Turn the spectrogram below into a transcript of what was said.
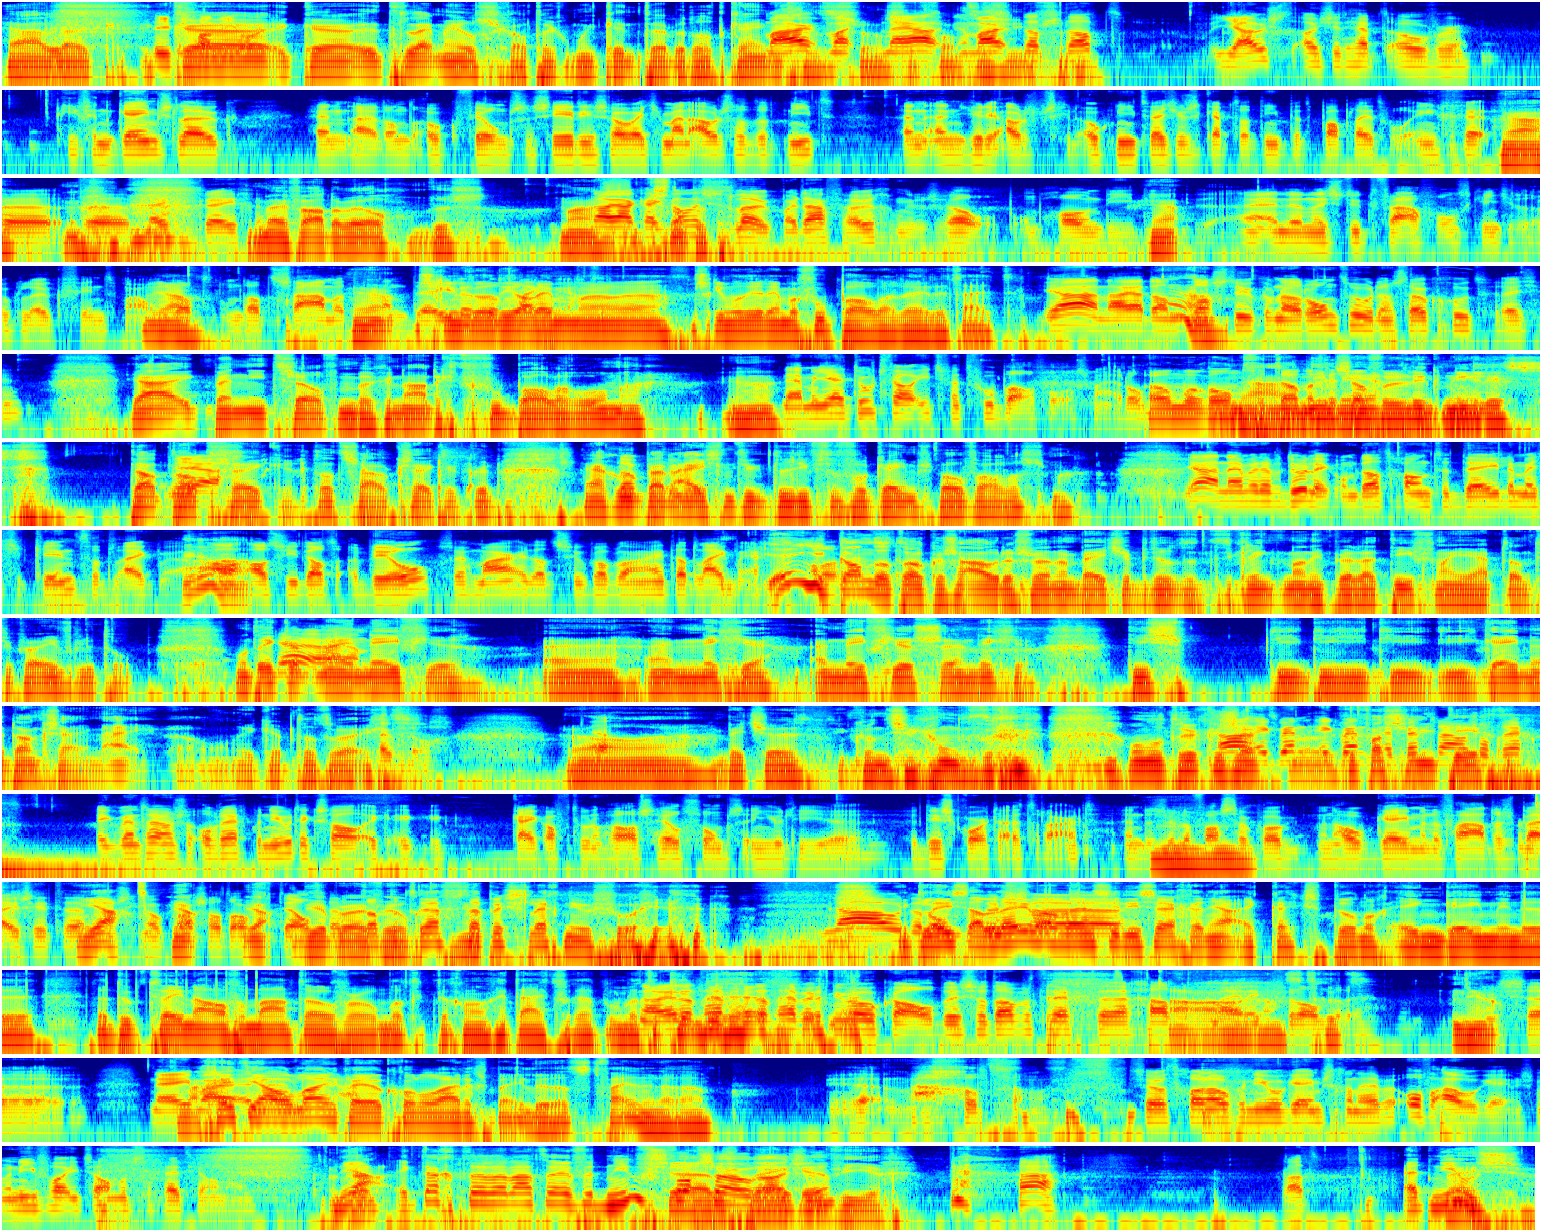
Ja, leuk. Ik, eh, orde. ik, eh, het lijkt me heel schattig om een kind te hebben dat gamet. Maar, maar, nou een ja, maar dat, dat, juist als je het hebt over, je vindt games leuk en eh, dan ook films en series zo, weet je. Mijn ouders hadden dat niet en, en jullie ouders misschien ook niet, weet je. Dus ik heb dat niet met de paplepel inge- Ja. ge- eh, meegekregen. Mijn vader wel, dus... Maar nou ja, kijk, dan is het leuk, maar daar verheug ik me dus wel op. Om gewoon die, die- Ja. en dan is het natuurlijk de vraag of ons kindje dat ook leuk vindt. Maar om, Ja. dat, om dat samen te Ja. gaan delen, Misschien wil, dat hij alleen echt maar, eh, misschien wil alleen maar voetballen de hele tijd. Ja, nou ja, dan, Ja. dan stuur ik hem naar rond toe, dan is het ook goed, weet je. Ja, ik ben niet zelf een begenadigd voetballer hoor, maar... ja. Nee, maar jij doet wel iets met voetbal volgens mij, Ron. Ome Ron, Ja, vertel nog niet eens over Luc. Nielis. Dat, dat Ja. zeker. Dat zou ik zeker kunnen. Ja, goed, Dat bij mij is natuurlijk de liefde voor games boven alles. Maar Ja, nee, maar dat bedoel ik. Om dat gewoon te delen met je kind, dat lijkt me, Ja. als hij dat wil, zeg maar, dat is natuurlijk wel belangrijk. Dat lijkt me echt ja, je kan dat ook als ouders wel een beetje. Ik bedoel, het klinkt manipulatief, maar je hebt daar natuurlijk wel invloed op. Want ik Ja, heb ja, mijn ja. neefje eh, en nichtje en neefjes en nichtje. Die, die, die, die, die gamen dankzij mij wel. Ik heb dat wel echt toch? Wel eh, een beetje, ik wil niet zeggen onder druk, onder druk gezet. Ah, ik ben, ik ben, ik ben trouwens oprecht, ik ben trouwens oprecht benieuwd. Ik zal, ik, ik, ik kijk af en toe nog wel eens heel soms in jullie eh, Discord uiteraard. En er zullen Mhm. vast ook wel een hoop gamende vaders bij zitten. En Ja. misschien ook wel eens wat over Ja, verteld hebben. Wat dat betreft Ja. heb ik slecht nieuws voor je. Nou, ik lees alleen Dus, maar eh, mensen die zeggen, ja, ik, ik speel nog één game in de... Dat doe ik 2,5 maand over, omdat ik er gewoon geen tijd voor heb. Omdat Nou ja, dat heb, kinderen dat heb ik nu ook al. Dus wat dat betreft eh, gaat het Ah, voor mij niks het veranderen. Ja. Dus, eh, nee, maar, maar, GTA en- Online ja, kan je ook gewoon online spelen. Dat is het fijne daaraan. Ja, nou, godsamme. Zullen we het gewoon over nieuwe games gaan hebben? Of oude games, maar in ieder geval iets anders dan GTA Online. Ja, ik dacht, eh, we laten even het nieuws eh Forza Horizon bespreken. 4. Ha, Het nieuws.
